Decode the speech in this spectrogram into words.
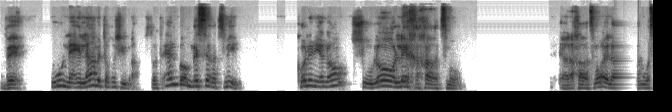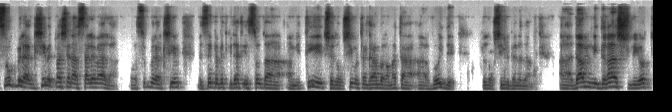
והוא נעלם בתוך השבעה. זאת אומרת, אין בו מסר עצמי. כל עניינו שהוא לא הולך אחר עצמו, אחר עצמו, אלא הוא עסוק בלהגשים את מה שנעשה למעלה. הוא עסוק בלהגשים, וזה באמת מידת יסוד האמיתית שדורשים אותה גם ברמת האבוידה שדורשים לבן אדם. האדם נדרש להיות,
